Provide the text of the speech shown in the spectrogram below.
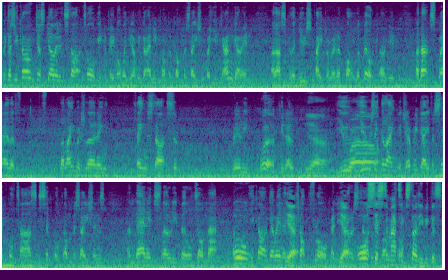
Because you can't just go in and start talking to people when you haven't got any proper conversation, but you can go in and ask for the newspaper and a bottle of milk, can't you? And that's where the the language learning thing starts to really work, you know. Yeah. You Well, using the language every day for simple tasks, simple conversations, and then it slowly builds on that. And Or- you can't go in at yeah. the top floor, can you? You've Yeah, or at the bottom systematic study because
